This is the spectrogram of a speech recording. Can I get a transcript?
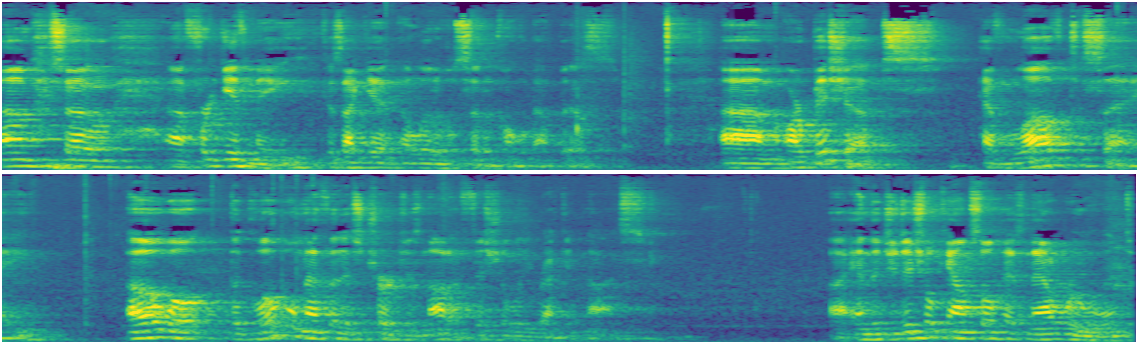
Um, so, uh, forgive me because I get a little cynical about this. Um, our bishops have loved to say, oh, well, the Global Methodist Church is not officially recognized. Uh, and the Judicial Council has now ruled,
